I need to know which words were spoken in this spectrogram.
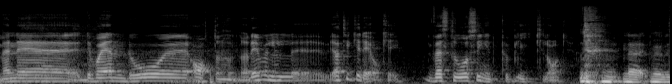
Men eh, det var ändå eh, 1800. Det är väl, eh, jag tycker det är okej. Västerås är inget publiklag. Nej, men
